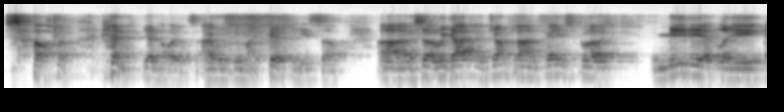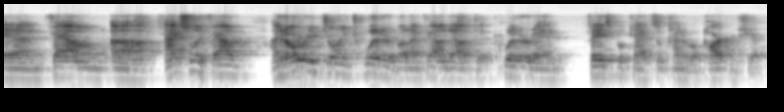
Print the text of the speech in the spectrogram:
So, and you know, I was in my 50s, so uh, so we got jumped on Facebook immediately and found uh, actually found I'd already joined Twitter, but I found out that Twitter and Facebook had some kind of a partnership.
